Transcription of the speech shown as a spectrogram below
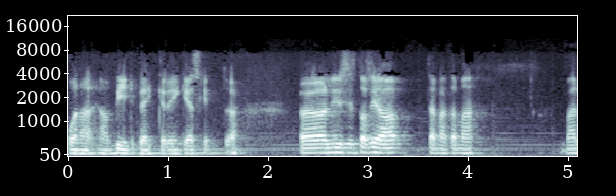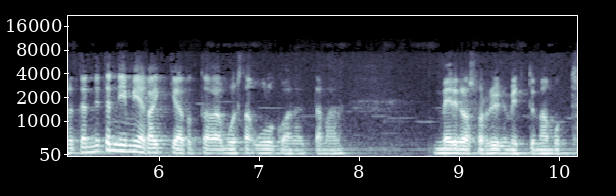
voidaan ihan Wind Wakeriin keskittyä. Öö, niin siis tosiaan tämä, tämä mä nyt en niiden nimiä kaikkia totta kai muista ulkoa että tämän merirosvon ryhmittymä, mutta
